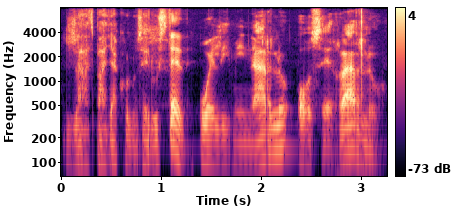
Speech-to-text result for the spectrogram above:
las vaya a conocer usted. O eliminarlo o cerrarlo.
